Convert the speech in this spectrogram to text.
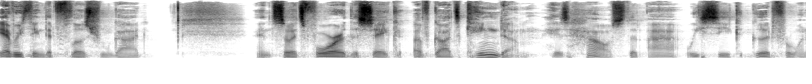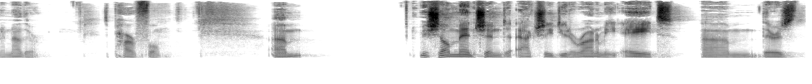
everything that flows from God. And so it's for the sake of God's kingdom, his house, that uh, we seek good for one another. It's powerful. Um, Michelle mentioned actually Deuteronomy 8. Um, there's,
